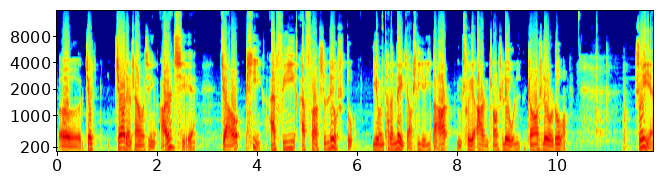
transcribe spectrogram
呃交焦点三角形，而且角 P F 一 F 二是六十度，因为它的内角是一百二，你除以二，正好是六，正好是六十度。所以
